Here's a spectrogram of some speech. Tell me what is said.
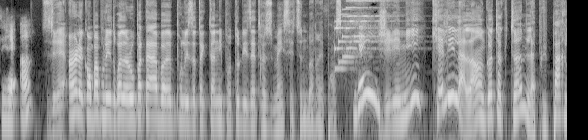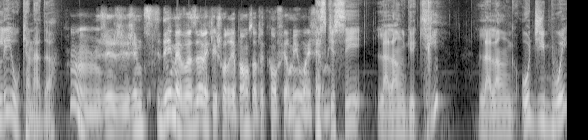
Je dirais A. Tu dirais, un, le combat pour les droits de l'eau potable pour les Autochtones et pour tous les êtres humains? C'est une bonne réponse. Yay! Jérémy, quelle est la langue autochtone la plus parlée au Canada? J'ai j'ai- j'ai une petite idée, mais vas-y avec les choix de réponse, ça va peut-être confirmer ou infirmer. Est-ce que c'est la langue Cri, la langue Ojibwe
